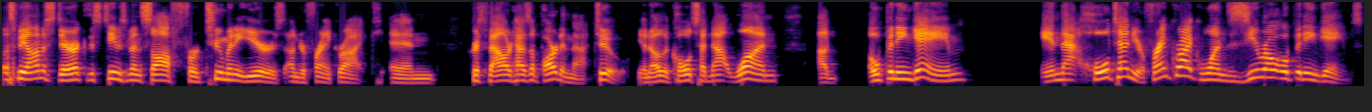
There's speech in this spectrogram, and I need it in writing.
let's be honest, Derek, this team's been soft for too many years under Frank Reich. And Chris Ballard has a part in that too. You know, the Colts had not won an opening game in that whole tenure. Frank Reich won zero opening games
